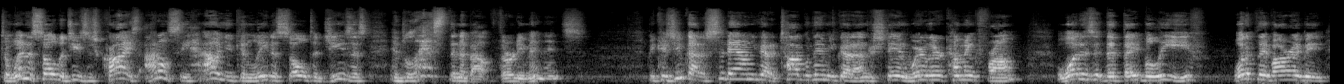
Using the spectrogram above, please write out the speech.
to win a soul to Jesus Christ, I don't see how you can lead a soul to Jesus in less than about 30 minutes. Because you've got to sit down, you've got to talk with them, you've got to understand where they're coming from, what is it that they believe, what if they've already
